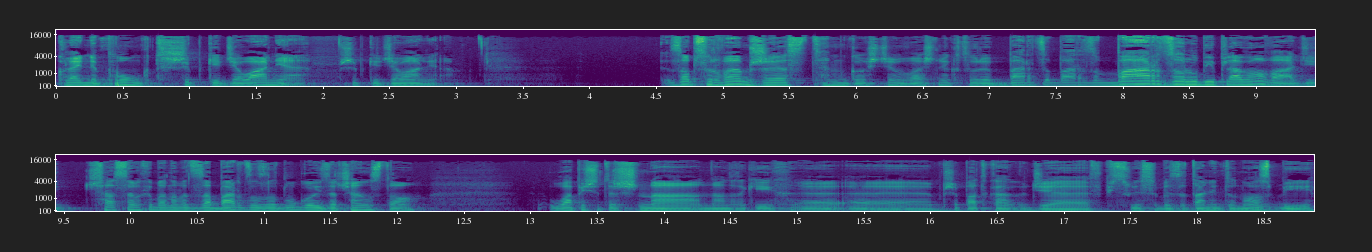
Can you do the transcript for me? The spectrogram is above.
kolejny punkt, szybkie działanie. Szybkie działanie. Zaobserwowałem, że jestem gościem właśnie, który bardzo, bardzo, bardzo lubi planować i czasem chyba nawet za bardzo, za długo i za często. Łapię się też na, na takich e, e, przypadkach, gdzie wpisuję sobie zadanie do Nozbi,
